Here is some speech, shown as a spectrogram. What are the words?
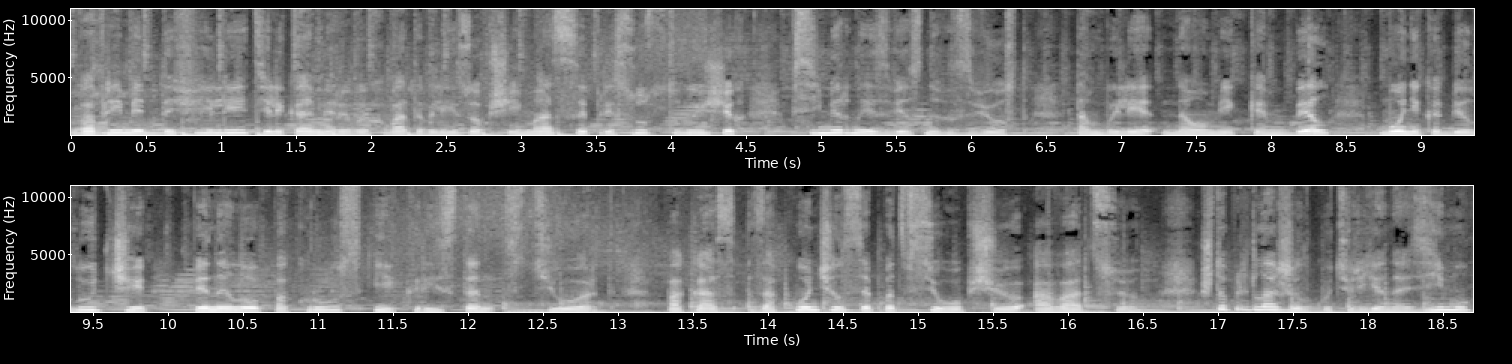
Во время дефиле телекамеры выхватывали из общей массы присутствующих всемирно известных звезд. Там были Наоми Кэмпбелл, Моника Белуччи, Пенелопа Круз и Кристен Стюарт. Показ закончился под всеобщую овацию, что предложил Кутюрье на зиму,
